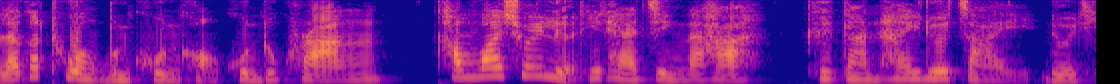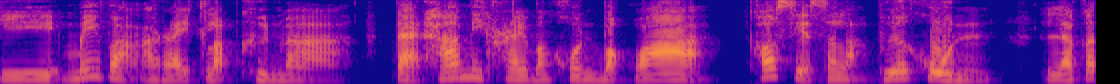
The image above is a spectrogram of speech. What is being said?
แล้วก็ทวงบุญคุณของคุณทุกครั้งคำว่าช่วยเหลือที่แท้จริงนะคะ คือการให้ด้วยใจโดยที่ไม่หวังอะไรกลับคืนมา แต่ถ้ามีใครบางคนบอกว่า เขาเสียสละเพื่อคุณ แล้วก็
